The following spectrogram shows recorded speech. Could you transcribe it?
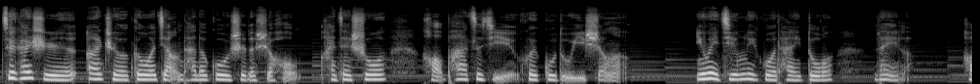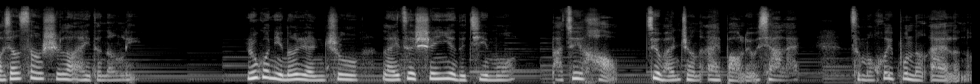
最开始阿哲跟我讲他的故事的时候，还在说好怕自己会孤独一生啊，因为经历过太多，累了，好像丧失了爱的能力。如果你能忍住来自深夜的寂寞，把最好最完整的爱保留下来，怎么会不能爱了呢？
